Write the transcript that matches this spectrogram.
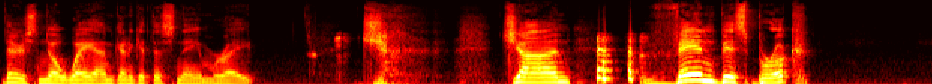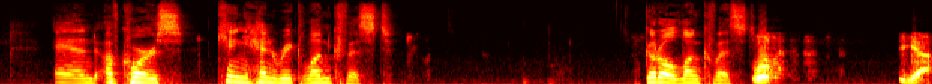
There's no way I'm going to get this name right. J- John Vanbiesbrouck. And, of course, King Henrik Lundqvist. Good old Lundqvist. Well, yeah.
